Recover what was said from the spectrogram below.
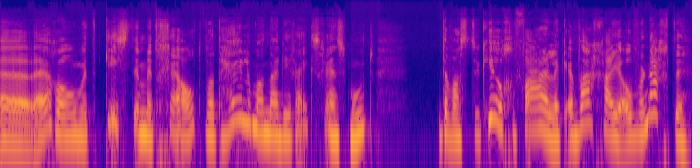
Uh, gewoon met kisten met geld, wat helemaal naar die rijksgrens moet. Dat was natuurlijk heel gevaarlijk. En waar ga je overnachten?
